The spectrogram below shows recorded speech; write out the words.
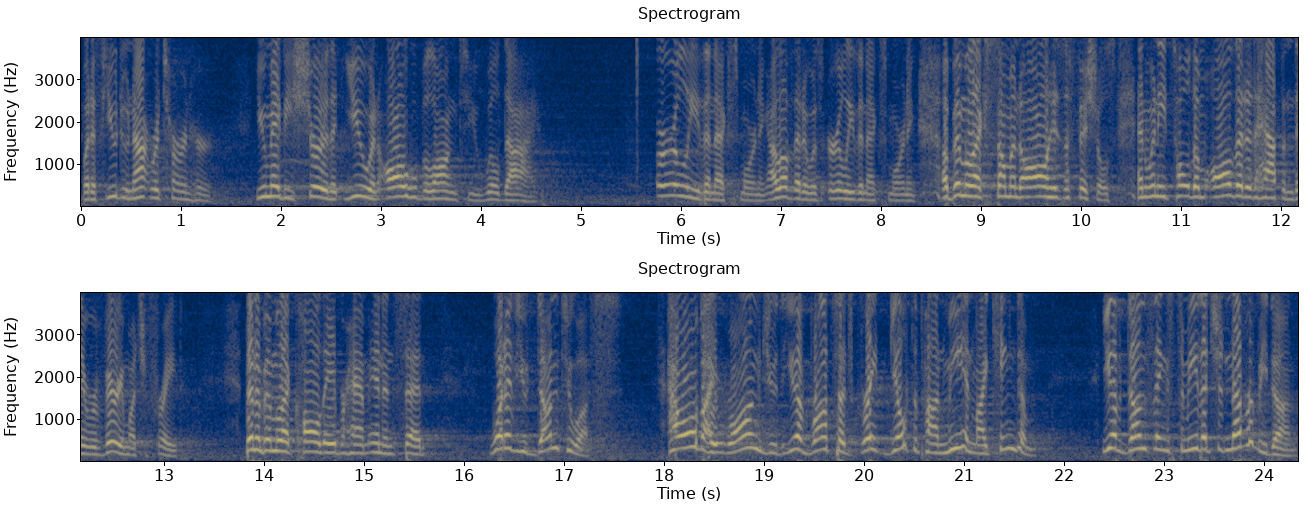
But if you do not return her, you may be sure that you and all who belong to you will die early the next morning. I love that it was early the next morning. Abimelech summoned all his officials, and when he told them all that had happened, they were very much afraid. Then Abimelech called Abraham in and said, What have you done to us? How have I wronged you that you have brought such great guilt upon me and my kingdom? You have done things to me that should never be done.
